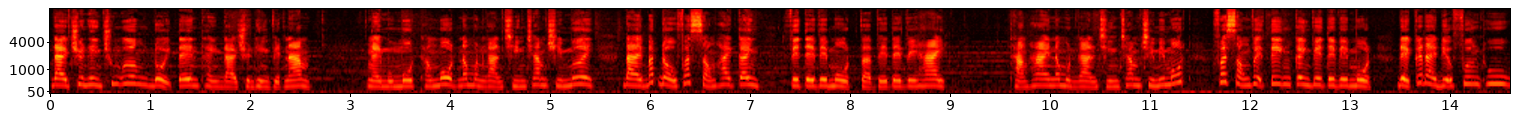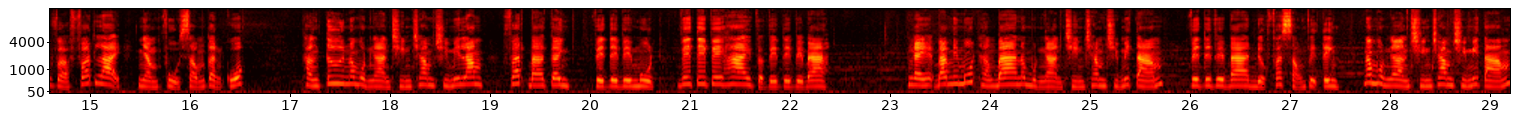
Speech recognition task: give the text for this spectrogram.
Đài truyền hình Trung ương đổi tên thành Đài truyền hình Việt Nam. Ngày 1 tháng 1 năm 1990, đài bắt đầu phát sóng hai kênh VTV1 và VTV2. Tháng 2 năm 1991, phát sóng vệ tinh kênh VTV1 để các đài địa phương thu và phát lại nhằm phủ sóng toàn quốc. Tháng 4 năm 1995, phát 3 kênh VTV1, VTV2 và VTV3. Ngày 31 tháng 3 năm 1998, VTV3 được phát sóng vệ tinh. Năm 1998,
